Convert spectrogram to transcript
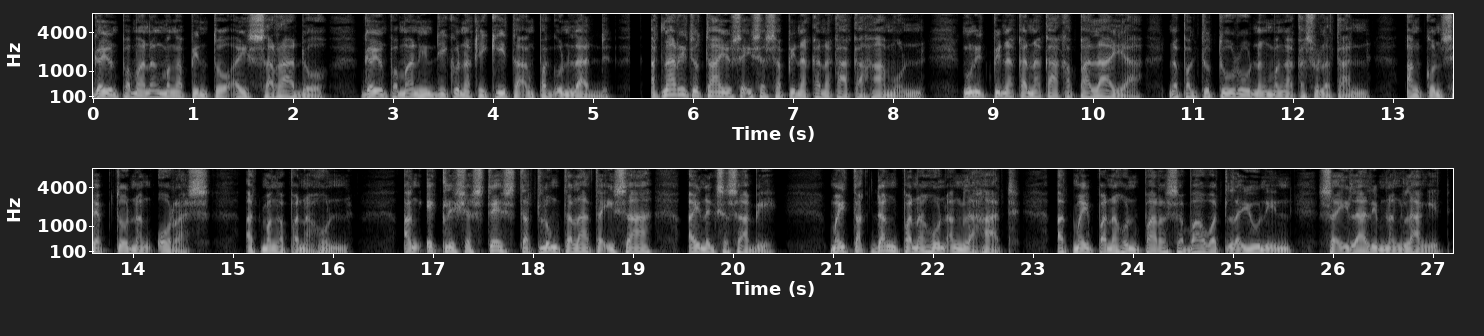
gayon paman ang mga pinto ay sarado, gayon paman hindi ko nakikita ang pag-unlad. At narito tayo sa isa sa pinakanakakahamon, ngunit pinakanakakapalaya na pagtuturo ng mga kasulatan, ang konsepto ng oras at mga panahon. Ang Ecclesiastes tatlong talata isa ay nagsasabi, May takdang panahon ang lahat, at may panahon para sa bawat layunin sa ilalim ng langit.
